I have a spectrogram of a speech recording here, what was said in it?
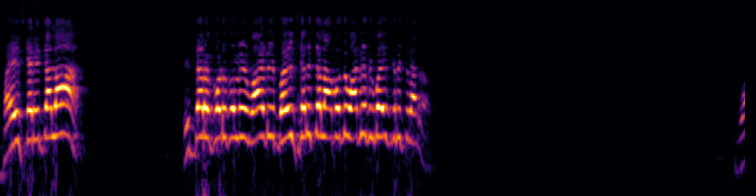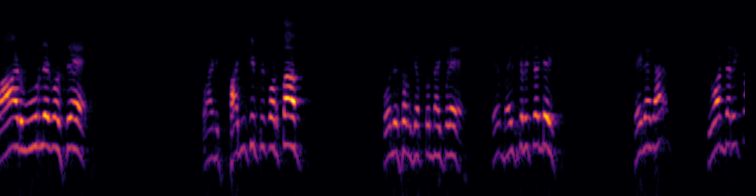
బహిష్కరించాలా? ఇద్దరు కొడుకుల్ని వాడి బహిష్కరించాలా? ఆ పొద్దు వాడిని ఎందుకు బహిష్కరించినారు? వాడు ఊర్లోకి వస్తే వాడిని పంచిప్పి కొడతాం. పోలీసు వాళ్ళు చెప్తున్నా ఇప్పుడే. ఏం బహిష్కరించండి. చేయలేదా? యు వాంట్ ద రికార్డ్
